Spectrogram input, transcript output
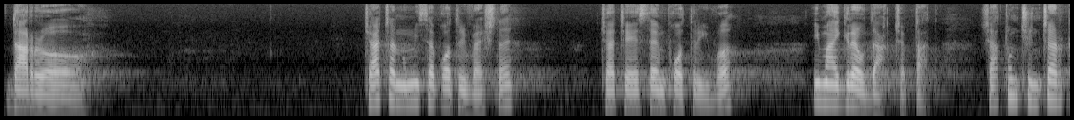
Dar uh, ceea ce nu mi se potrivește, ceea ce este împotrivă, e mai greu de acceptat. Și atunci încerc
